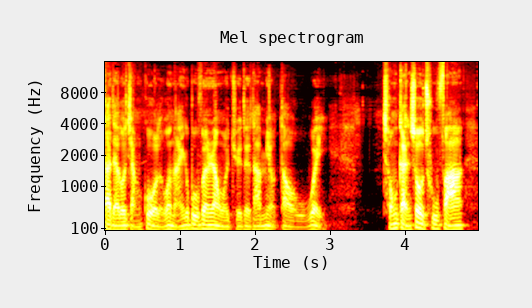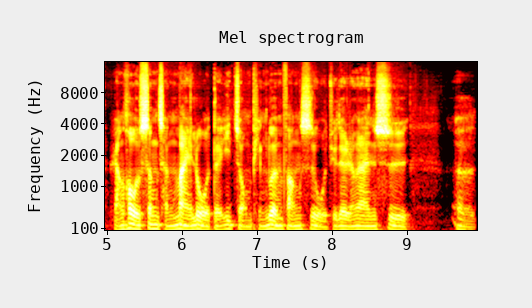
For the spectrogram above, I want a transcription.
大家都讲过了？我哪一个部分让我觉得它没有到位？从感受出发，然后生成脉络的一种评论方式，我觉得仍然是呃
